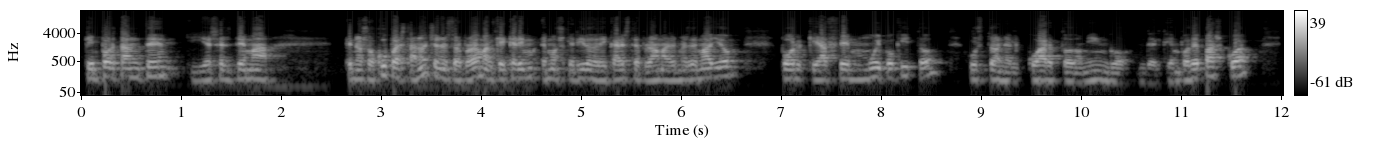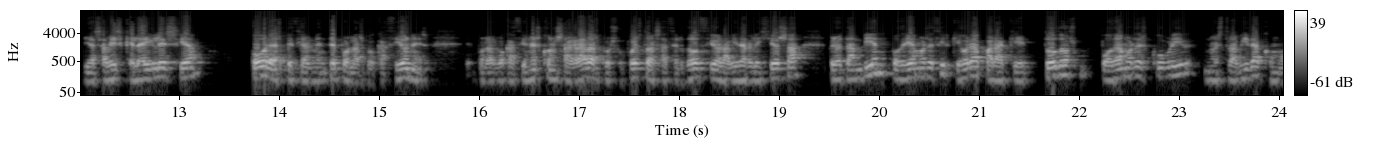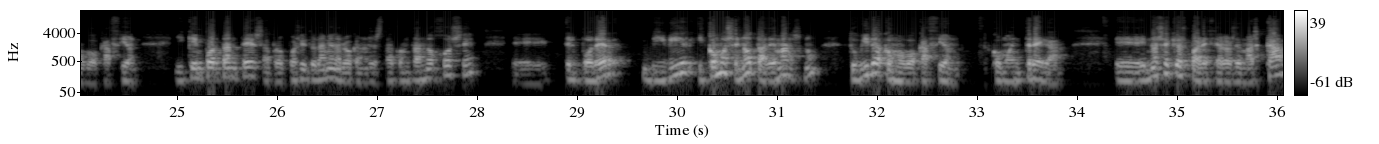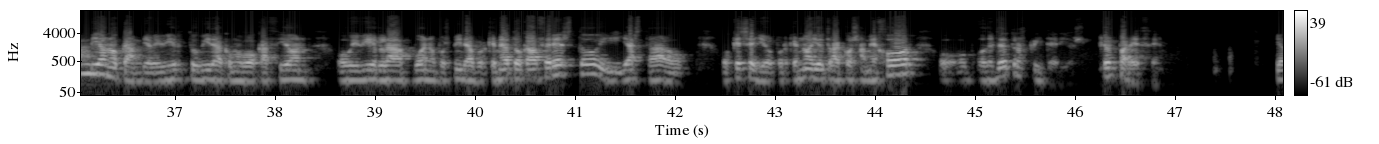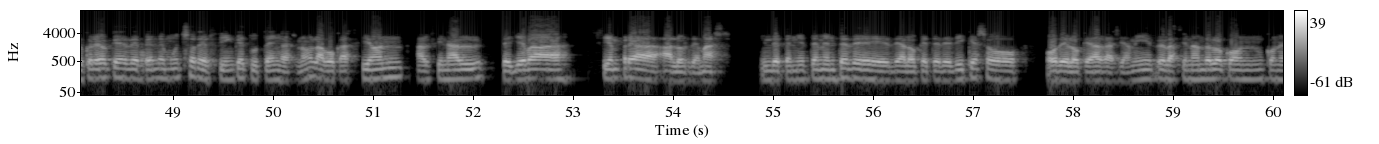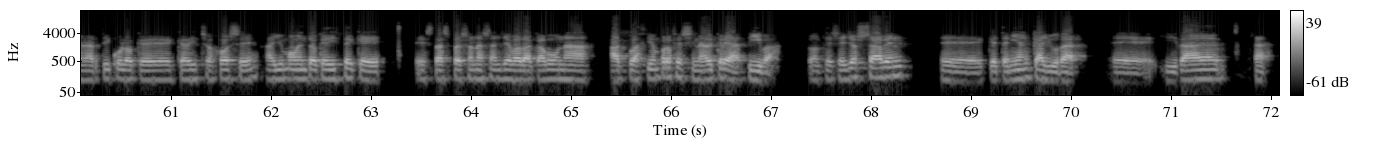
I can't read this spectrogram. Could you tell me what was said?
Qué importante, y es el tema que nos ocupa esta noche en nuestro programa, al que hemos querido dedicar este programa del mes de mayo, porque hace muy poquito, justo en el cuarto domingo del tiempo de Pascua, ya sabéis que la Iglesia ora especialmente por las vocaciones, por las vocaciones consagradas, por supuesto, al sacerdocio, a la vida religiosa, pero también podríamos decir que ora para que todos podamos descubrir nuestra vida como vocación. Y qué importante es, a propósito también de lo que nos está contando José, eh, el poder vivir y cómo se nota además, ¿no? Tu vida como vocación, como entrega. Eh, no sé qué os parece a los demás. ¿Cambia o no cambia vivir tu vida como vocación o vivirla, bueno, pues mira, porque me ha tocado hacer esto y ya está, o, qué sé yo, porque no hay otra cosa mejor o, desde otros criterios? ¿Qué os parece? Yo creo que depende mucho del fin que tú tengas, ¿no? La vocación al final te lleva siempre a los demás independientemente de, a lo que te dediques o, de lo que hagas. Y a mí, relacionándolo con, el artículo que, ha dicho José, hay un momento que dice que estas personas han llevado a cabo una actuación profesional creativa. Entonces, ellos saben eh, que tenían que ayudar. Eh, y da,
